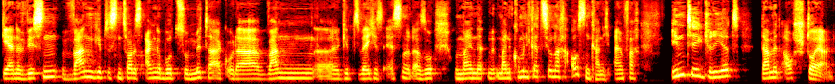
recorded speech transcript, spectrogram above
gerne wissen, wann gibt es ein tolles Angebot zum Mittag oder wann äh, gibt es welches Essen oder so. Und meine, meine Kommunikation nach außen kann ich einfach integriert damit auch steuern.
